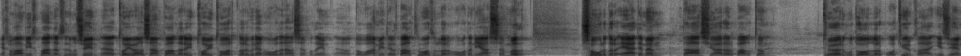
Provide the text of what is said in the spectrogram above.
mähriban myhmanlar siziň üçin toý bagy şampalary, toý tortlary bilen owadan agşamyzy dowam ederis. Bagtly bolsunlar, owadan ýaşamyz. Şowludyr ädemiň, daş ýarar bagtyň. Törüňi dolduryp otyrka ejeň,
